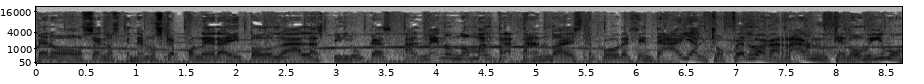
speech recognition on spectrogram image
Pero, o sea, nos tenemos que poner ahí todos, a las pilucas, al menos no maltratando a este imagínate, pobre gente. Ay, al chofer lo agarraron, quedó vivo.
